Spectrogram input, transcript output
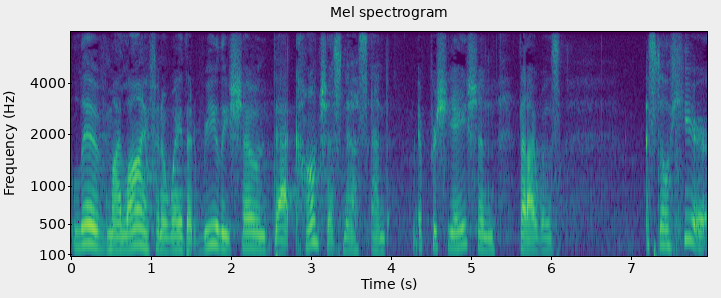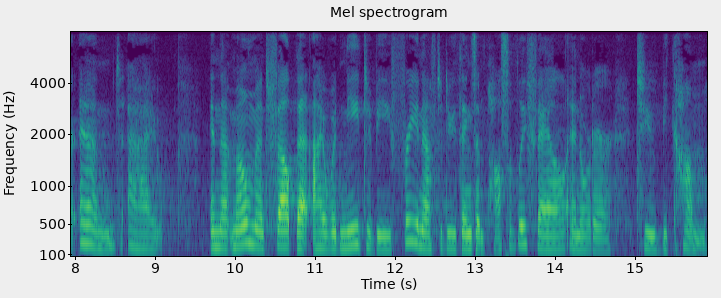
live my life in a way that really showed that consciousness and appreciation that I was still here. And I in that moment felt that I would need to be free enough to do things and possibly fail in order to become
